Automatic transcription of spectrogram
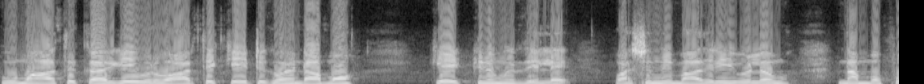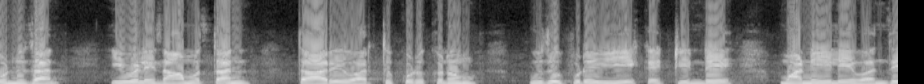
உமா ஆத்துக்காரியை ஒரு வார்த்தை கேட்டுக்க வேண்டாமோ? கேட்கணுங்கிறதில்லை. வசந்தி மாதிரி இவளும் நம்ம பொண்ணு தான் இவளை நாமத்தான் தாரை வார்த்து கொடுக்கணும். புது புடவையை கட்டிண்டு மனையிலே வந்து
